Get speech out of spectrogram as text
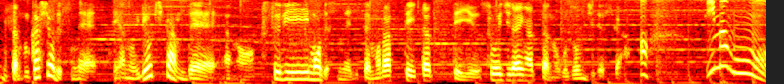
実は昔はですね、あの医療機関であの薬もですね、実際もらっていたっていう、そういう時代があったのをご存知ですか？今も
